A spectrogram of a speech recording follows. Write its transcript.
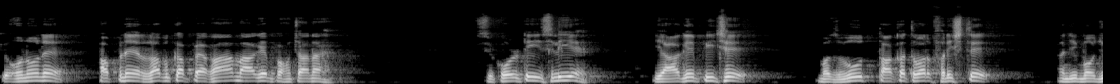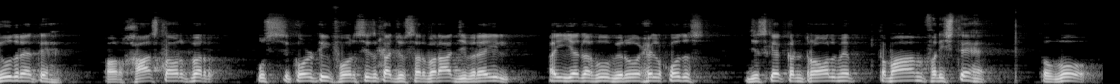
کہ انہوں نے اپنے رب کا پیغام آگے پہنچانا ہے۔ سیکورٹی اس لیے یہ آگے پیچھے مضبوط طاقتور فرشتے ہاں جی موجود رہتے ہیں۔ اور خاص طور پر اس سیکورٹی فورسز کا جو سربراہ جبرائیل ایدہ بروح القدس، جس کے کنٹرول میں تمام فرشتے ہیں، تو وہ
